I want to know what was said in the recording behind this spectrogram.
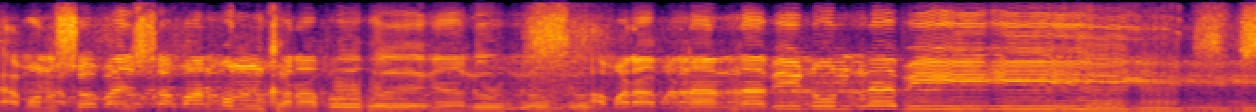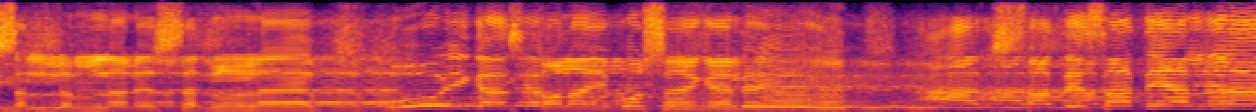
এমন সবাই সবার মন খারাপ হয়ে গেল। আমার আপনার নবী, নুন নবী সাল্লাল্লাহু সাল্লাম ওই গাছ তলায় বসে গেলে। আর সাথে সাথে আল্লাহ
